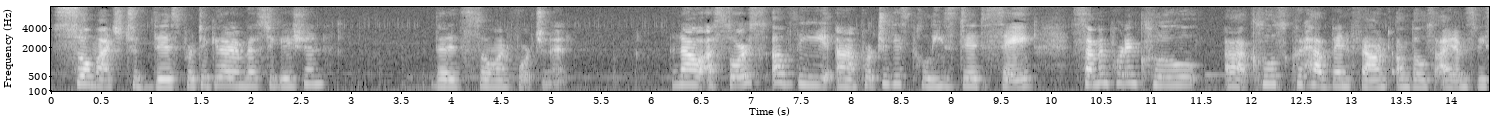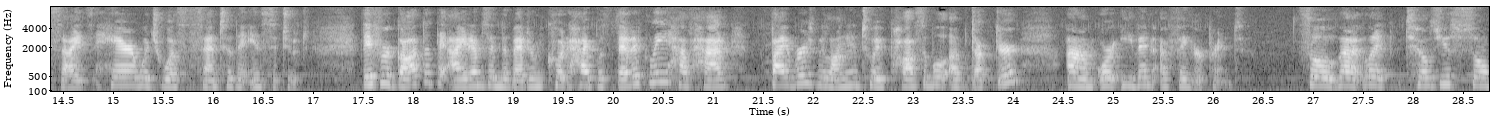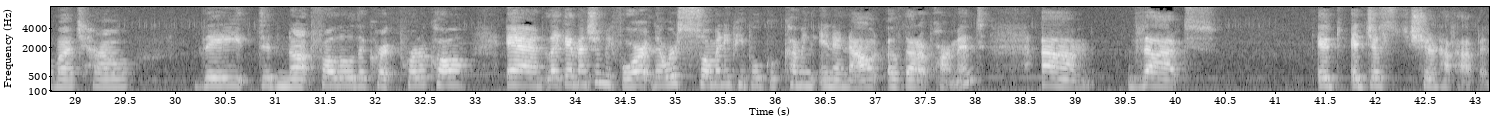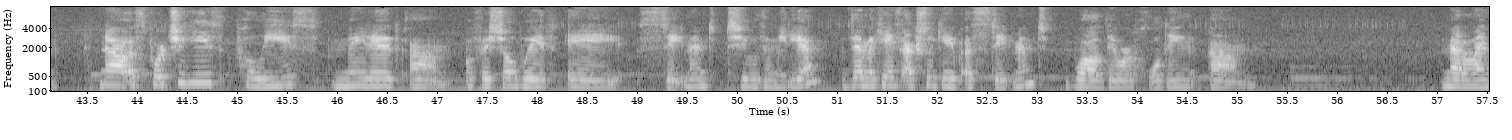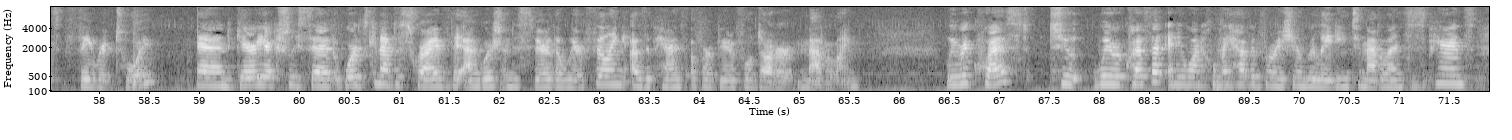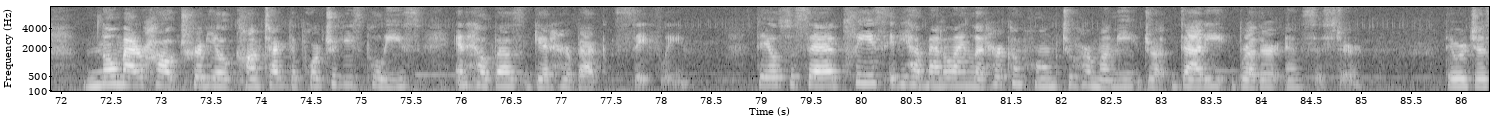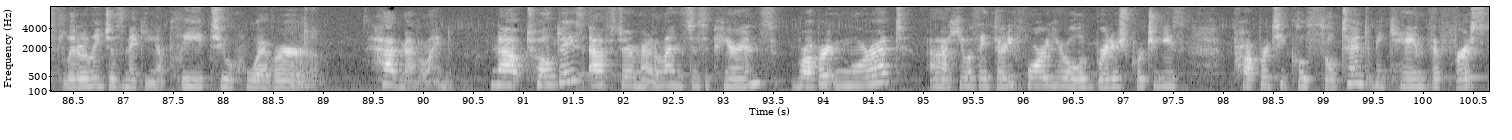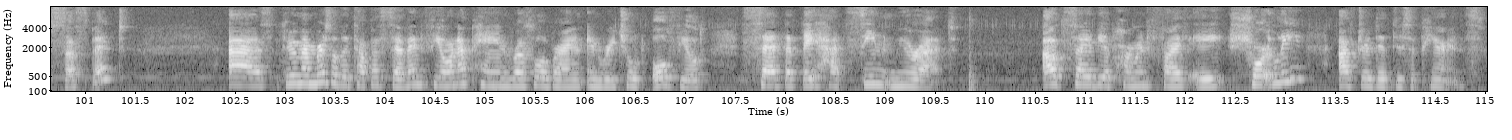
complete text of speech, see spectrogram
so much to this particular investigation that it's so unfortunate. Now, a source of the uh, Portuguese police did say some important clue uh, clues could have been found on those items besides hair which was sent to the institute. They forgot that the items in the bedroom could hypothetically have had fibers belonging to a possible abductor um, or even a fingerprint. So that like tells you so much how they did not follow the correct protocol. And like I mentioned before, there were so many people coming in and out of that apartment um, that it, it just shouldn't have happened. Now, as Portuguese police made it um, official with a statement to the media, the McCanns actually gave a statement while they were holding um, Madeleine's favorite toy. And Gerry actually said, words cannot describe the anguish and despair that we are feeling as the parents of our beautiful daughter, Madeleine. We request to we request that anyone who may have information relating to Madeleine's disappearance, no matter how trivial, contact the Portuguese police and help us get her back safely. They also said, please, if you have Madeleine, let her come home to her mommy, daddy, brother, and sister. They were just literally just making a plea to whoever had Madeleine. Now, 12 days after Madeleine's disappearance, Robert Murat uh, he was a 34-year-old British Portuguese property consultant, became the first suspect. As three members of the Tapa 7, Fiona Payne, Russell O'Brien, and Rachel Oldfield, said that they had seen Murat outside the apartment 5A shortly after the disappearance.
